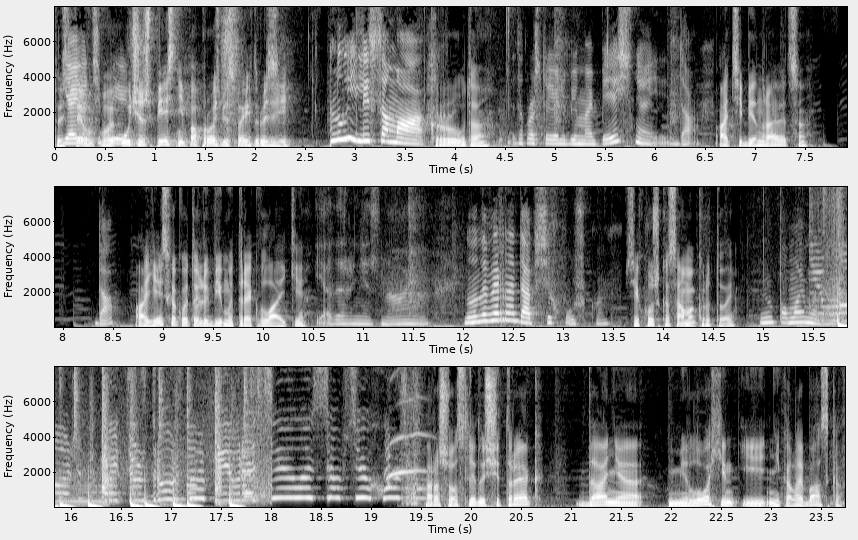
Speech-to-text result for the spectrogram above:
То есть Я ты теперь- учишь песни по просьбе своих друзей. Ну или сама. Круто. Это просто ее любимая песня, и да. А тебе нравится? Да, А есть какой-то любимый трек в лайке? я даже не знаю. Ну, наверное, да, «Психушка». Психушка самый крутой. Ну, по-моему, да. Хорошо, следующий трек Даня Милохин и Николай Басков.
